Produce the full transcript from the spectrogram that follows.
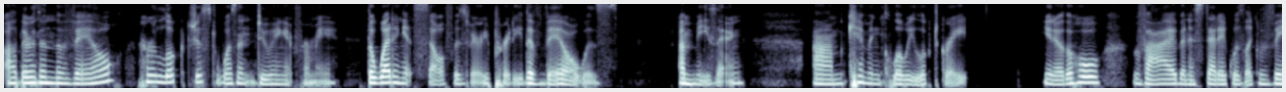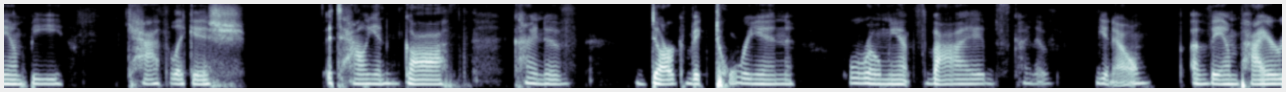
Other than the veil, her look just wasn't doing it for me. The wedding itself was very pretty. The veil was amazing. Um, Kim and Khloé looked great. You know, the whole vibe and aesthetic was like vampy, Catholicish, Italian goth, kind of dark Victorian romance vibes, kind of, you know, a vampire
